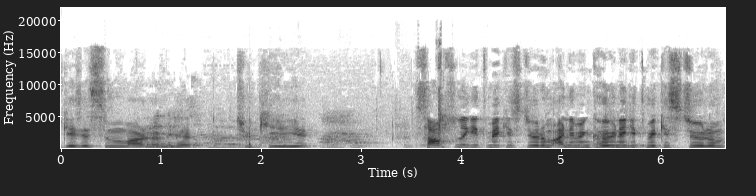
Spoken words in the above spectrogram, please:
gezesim var öyle Türkiye'yi. Samsun'a gitmek istiyorum. Annemin köyüne gitmek istiyorum.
